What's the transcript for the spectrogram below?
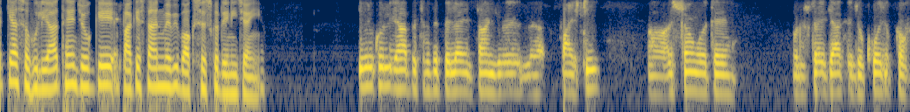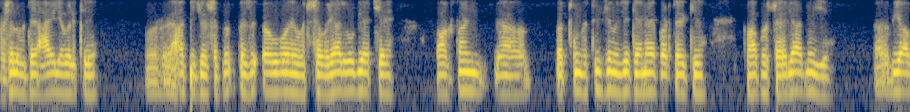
کیا سہولیات ہیں جو کہ پاکستان میں بھی باکسرز کو دینی چاہیے؟ جی بالکل، یہاں پہ سب سے پہلا انسان جو ہے فاسٹی اسٹرانگ ہوتے ہیں۔ اور اس طرح کیا کہ جو کوچ پروفیشنل ہوتے ہیں، ہائی لیول کے۔ اور یہاں کی جو وہ ہے سہولیات وہ بھی اچھے ہیں۔ پاکستان بدقسمتی سے مجھے کہنا ہی پڑتا ہے کہ وہاں پر سہولیات نہیں ہے۔ ابھی آپ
